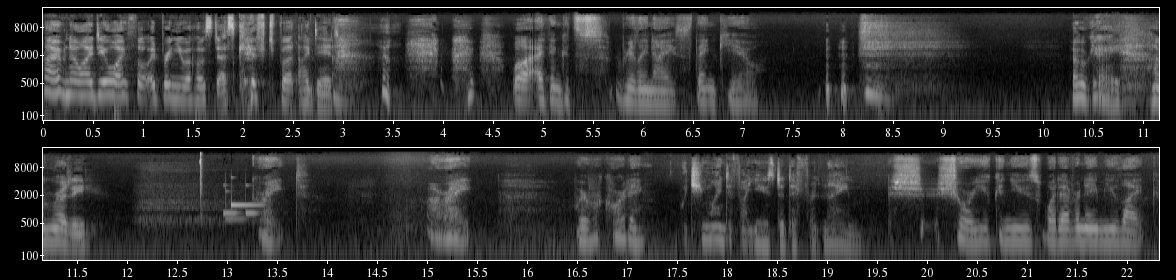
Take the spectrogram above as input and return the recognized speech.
have no idea why I thought I'd bring you a hostess gift, but I did. well, I think it's really nice. Thank you. okay, I'm ready. Great. All right. We're recording. Would you mind if I used a different name? Sh- sure, you can use whatever name you like.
